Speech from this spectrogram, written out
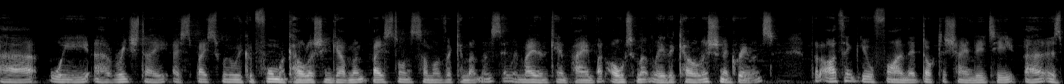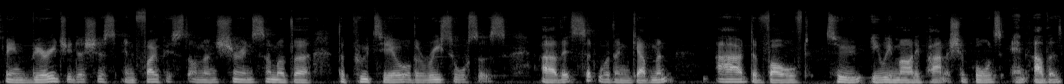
uh, we uh, reached a, a, space where we could form a coalition government based on some of the commitments that we made in the campaign, but ultimately the coalition agreements. But I think you'll find that Dr. Shane Reti uh, has been very judicious and focused on ensuring some of the, the pūtea or the resources uh, that sit within government are devolved to iwi Māori partnership boards and others.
